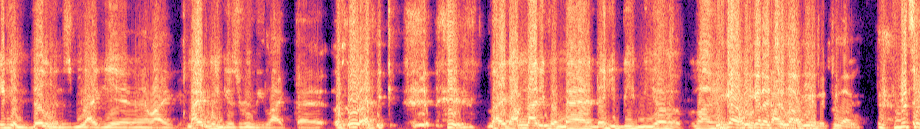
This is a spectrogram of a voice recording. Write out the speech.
even villains. Be like, yeah, man, like Nightwing is really like that. like, like I'm not even mad that he beat me up. Like, We got, we gotta chill out. We gotta chill out. Let's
